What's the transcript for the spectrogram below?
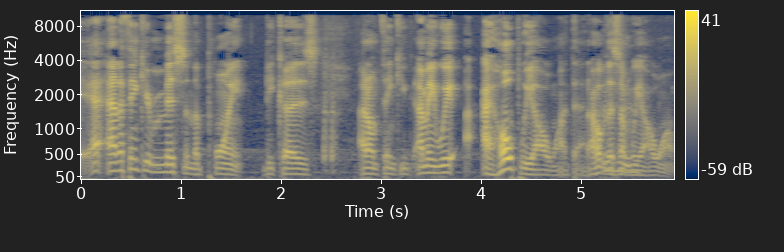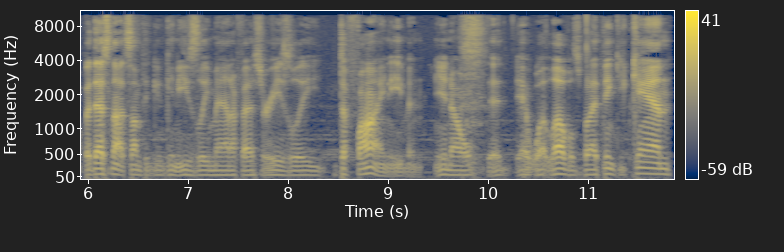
and I think you're missing the point because I don't think you. I mean, we. I hope we all want that. I hope that's something we Mm-hmm. all want, but that's not something you can easily manifest or easily define, even you know at, at what levels. But I think you can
